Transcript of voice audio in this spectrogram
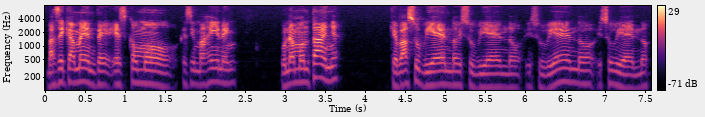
básicamente es como que se imaginen una montaña que va subiendo y subiendo y subiendo y subiendo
